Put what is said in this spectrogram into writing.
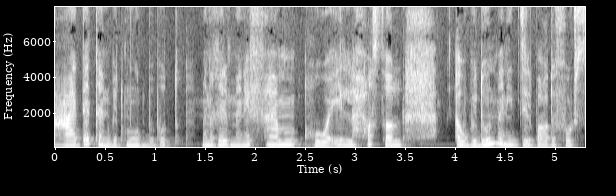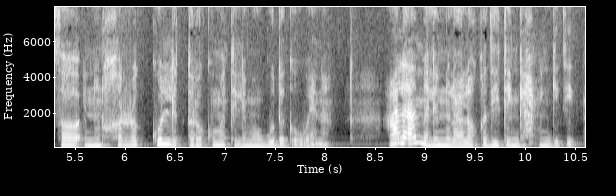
عادة بتموت ببطء من غير ما نفهم هو إيه اللي حصل أو بدون ما ندي لبعض فرصة إنه نخرج كل التراكمات اللي موجودة جوانا. على أمل إنه العلاقة دي تنجح من جديد.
